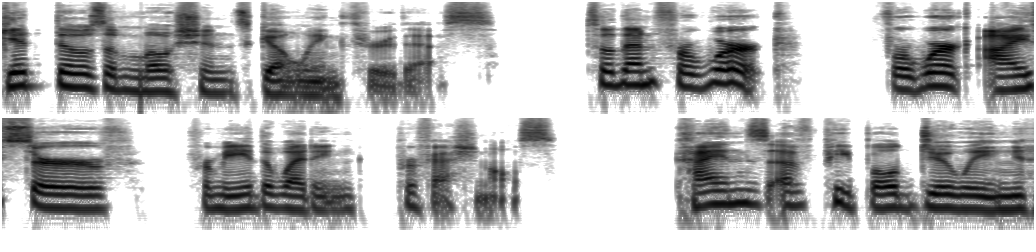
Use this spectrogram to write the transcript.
Get those emotions going through this. So then for work, for work, I serve, for me, the wedding professionals, kinds of people doing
